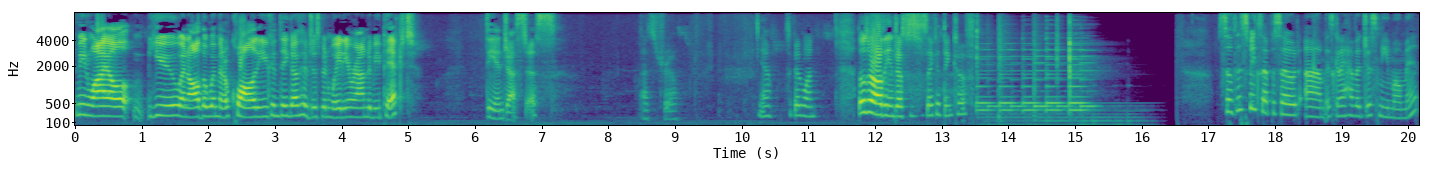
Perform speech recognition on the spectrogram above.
Meanwhile, you and all the women of quality you can think of have just been waiting around to be picked. The injustice. That's true. Yeah, it's a good one. Those are all the injustices I could think of. So this week's episode um, is going to have a just me moment.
